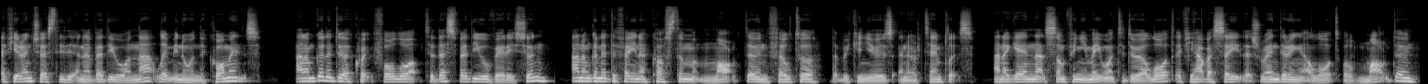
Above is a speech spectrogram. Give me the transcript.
If you're interested in a video on that, let me know in the comments. And I'm going to do a quick follow up to this video very soon, and I'm going to define a custom markdown filter that we can use in our templates. And again, that's something you might want to do a lot. If you have a site that's rendering a lot of markdown,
